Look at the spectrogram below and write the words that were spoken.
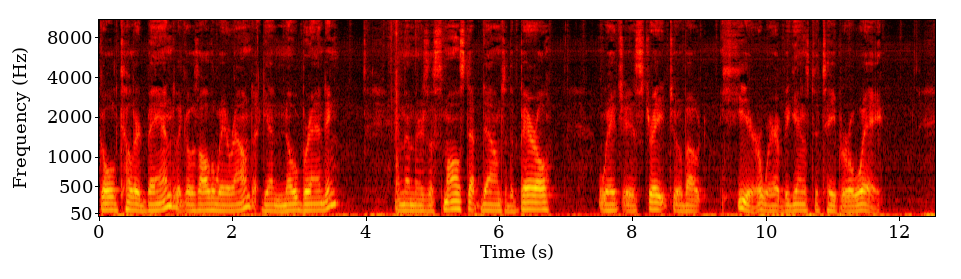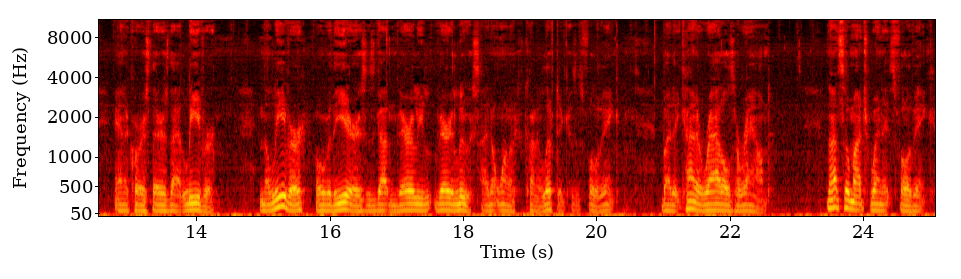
gold colored band that goes all the way around. Again no branding. And then there's a small step down to the barrel which is straight to about here where it begins to taper away. And of course there's that lever. And the lever over the years has gotten very very loose. I don't want to kind of lift it because it's full of ink but it kind of rattles around not so much when it's full of ink.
